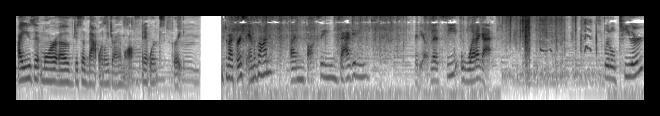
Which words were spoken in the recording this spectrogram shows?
I use it more of just a mat when we dry him off and it works great. To my first Amazon unboxing bagging video. Let's see what I got. Little teether.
